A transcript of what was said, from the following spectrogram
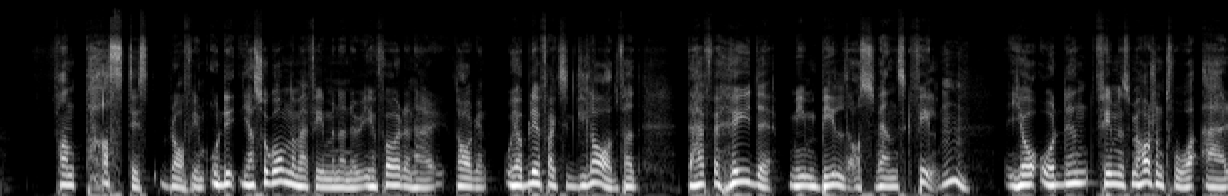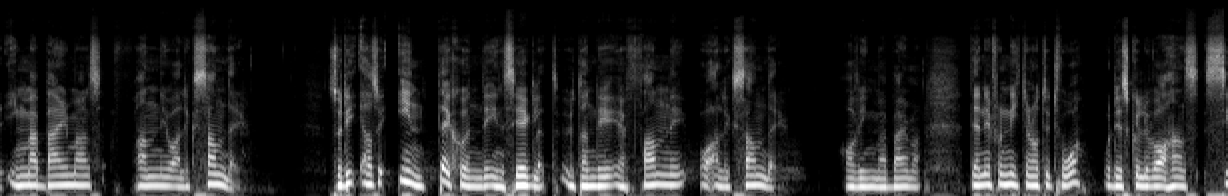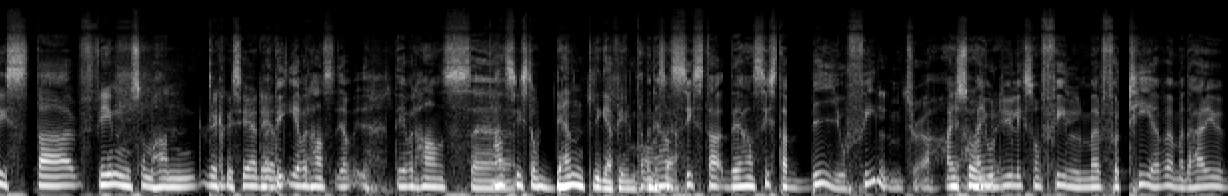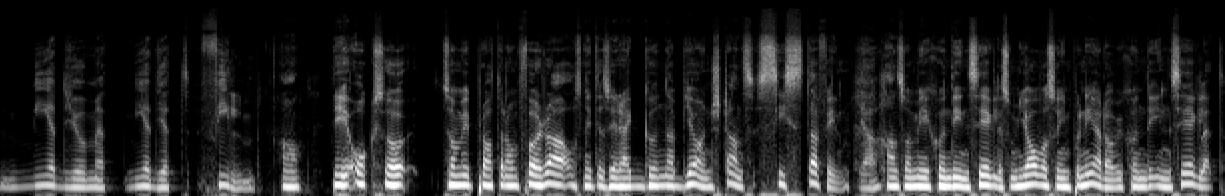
fantastiskt bra film. Och det, jag såg om de här filmerna nu inför den här dagen och jag blev faktiskt glad för att det här förhöjde min bild av svensk film. mm. Ja, och den filmen som jag har som två är Ingmar Bergmans Fanny och Alexander. Så det är alltså inte Sjunde inseglet, utan det är Fanny och Alexander av Ingmar Bergman. Den är från 1982 och det skulle vara hans sista film som han regisserade. Ja, det är väl hans... ja, Det är väl hans... eh, Hans sista ordentliga film Ja, får men det, är säga. hans sista, det är hans sista biofilm tror jag. Han, han gjorde ju liksom filmer för tv, men det här är ju mediumet, mediet film. Ja. Det är också, som vi pratade om förra avsnittet, så är det här Gunnar Björnstrands sista film. Ja. Han som är i Sjunde inseglet, som jag var så imponerad av i Sjunde inseglet.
